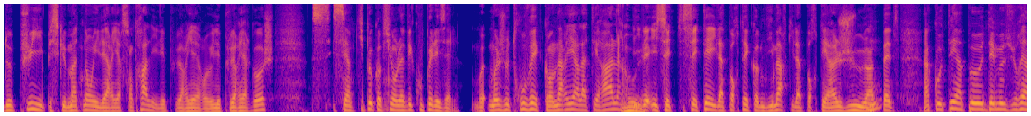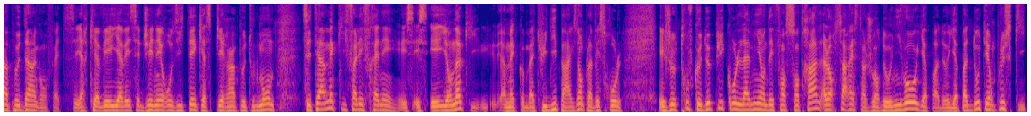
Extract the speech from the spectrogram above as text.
depuis, puisque maintenant il est arrière central, il est plus arrière, euh, il est plus arrière gauche. C'est un petit peu comme si on l'avait coupé les ailes. Moi, je trouvais qu'en arrière latéral, Ah oui. il, c'était, il apportait comme dit Marc, il apportait un jus, un Mhm. peps, un côté un peu démesuré, un peu dingue en fait. C'est-à-dire qu'il y avait, il y avait cette générosité qui aspirait un peu tout le monde. C'était un mec qu'il fallait freiner. Et il y en a qui, un mec comme Matuidi par exemple, avait ce rôle. Et je trouve que depuis qu'on l'a mis en défense centrale, alors ça reste un joueur de haut niveau, il n'y a, pas de- il y a pas de doute, et en plus qui,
